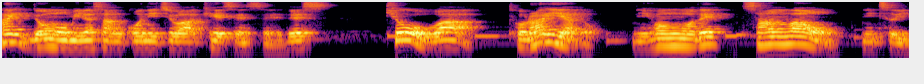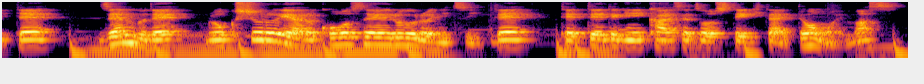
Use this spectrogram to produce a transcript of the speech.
はい、どうも皆さん、こんにちは。K 先生です。今日はトライアド、日本語で3和音について、全部で6種類ある構成ルールについて徹底的に解説をしていきたいと思います。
